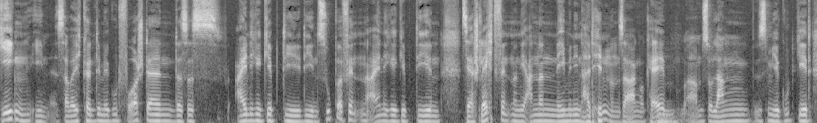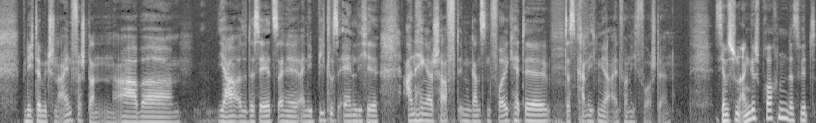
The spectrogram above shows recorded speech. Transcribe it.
gegen ihn ist. Aber ich könnte mir gut vorstellen, dass es einige gibt, die, die ihn super finden, einige gibt, die ihn sehr schlecht finden und die anderen nehmen ihn halt hin und sagen, okay, mhm. ähm, solange es mir gut geht, bin ich damit schon einverstanden. Aber ja, also dass er jetzt eine, eine Beatles-ähnliche Anhängerschaft im ganzen Volk hätte, das kann ich mir einfach nicht vorstellen. Sie haben es schon angesprochen, das wird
